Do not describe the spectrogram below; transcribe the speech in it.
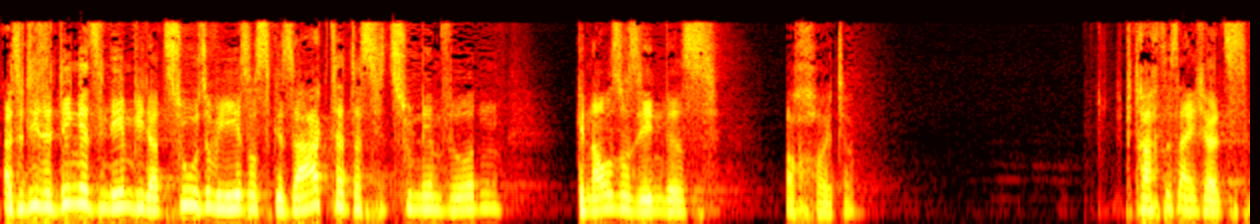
Also diese Dinge, sie nehmen wieder zu, so wie Jesus gesagt hat, dass sie zunehmen würden. Genauso sehen wir es auch heute. Ich betrachte es eigentlich als,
